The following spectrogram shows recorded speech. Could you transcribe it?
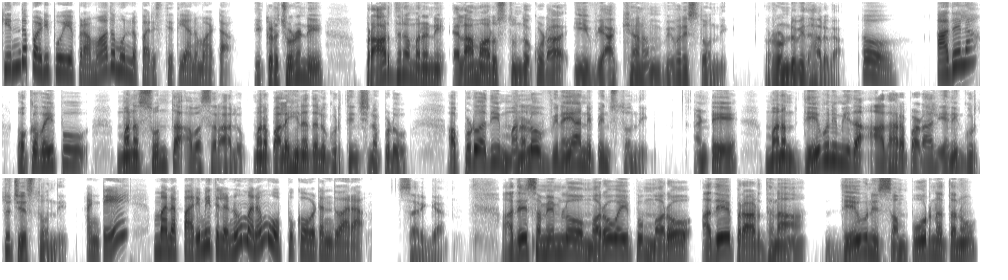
కింద పడిపోయే ప్రమాదమున్న పరిస్థితి అనమాట ఇక్కడ చూడండి ప్రార్థన మనని ఎలా మారుస్తుందో కూడా ఈ వ్యాఖ్యానం వివరిస్తోంది. రెండు విధాలుగా. ఓ అదెలా? ఒకవైపు మన సొంత అవసరాలు మన బలహీనతలు గుర్తించినప్పుడు అప్పుడు అది మనలో వినయాన్ని పెంచుతుంది. అంటే మనం దేవుని మీద ఆధారపడాలి అని గుర్తు చేస్తోంది. అంటే మన పరిమితులను మనం ఒప్పుకోవటం ద్వారా. సరిగ్గా. అదే సమయంలో మరోవైపు మరో అదే ప్రార్థన దేవుని సంపూర్ణతను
